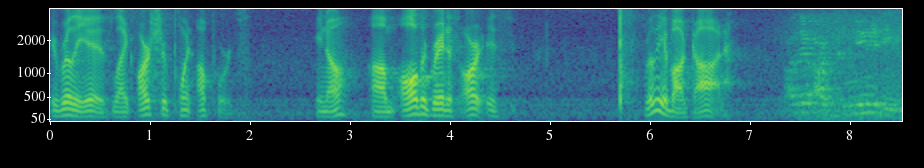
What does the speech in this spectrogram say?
It really is. Like, art should point upwards, you know? Um, all the greatest art is really about God. Are there our communities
